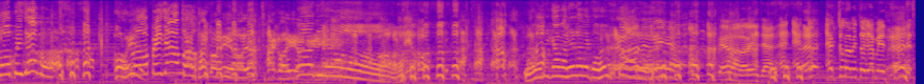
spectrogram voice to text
¡Lo pillamos! ¡Cogido! ¡Lo pillamos! ¡Ya está cogido! ¡Ya está cogido! ¡Coño! La única manera de coger pájaro. ¡Qué maravilla! Eh, Esto, esto no he visto ya mi ¡Esto es.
